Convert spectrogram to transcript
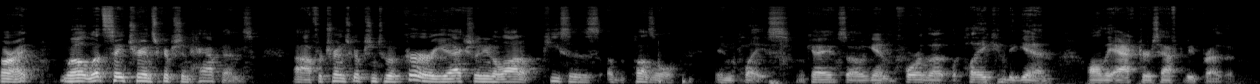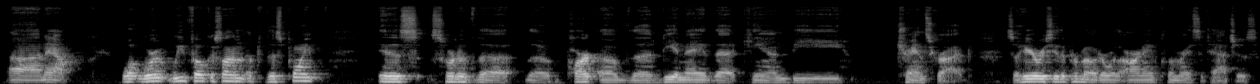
All right. Well, let's say transcription happens. Uh, for transcription to occur, you actually need a lot of pieces of the puzzle in place. Okay. So again, before the, the play can begin, all the actors have to be present. Uh, now, what we're, we focus on up to this point is sort of the, the part of the DNA that can be transcribed. So here we see the promoter where the RNA polymerase attaches.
